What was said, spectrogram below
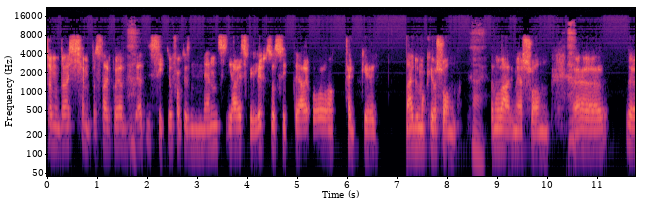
Den, den er kjempesterk. Og jeg, jeg, sitter jo faktisk mens jeg spiller, så sitter jeg og tenker Nei, du må ikke gjøre sånn. Nei. Det må være mer sånn. Uh, det,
